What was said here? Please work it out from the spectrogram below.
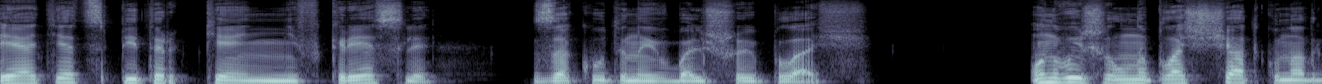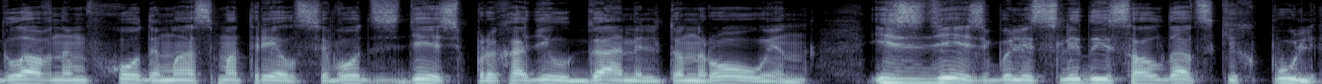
И отец Питер Кенни в кресле, закутанный в большой плащ. Он вышел на площадку над главным входом и осмотрелся. Вот здесь проходил Гамильтон Роуэн, и здесь были следы солдатских пуль,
